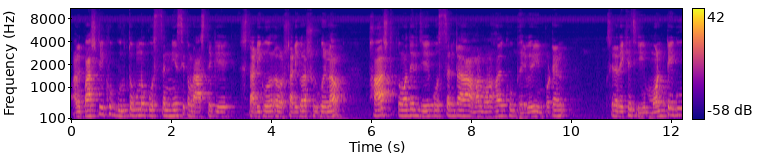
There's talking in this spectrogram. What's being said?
আমি পাঁচটি খুব গুরুত্বপূর্ণ কোশ্চেন নিয়ে এসেছি, তোমরা আজ থেকে স্টাডি স্টাডি করা শুরু করে নাও। ফার্স্ট তোমাদের যে কোশ্চেনটা আমার মনে হয় খুব ভেরি ভেরি ইম্পর্ট্যান্ট সেটা রেখেছি মন্টেগু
